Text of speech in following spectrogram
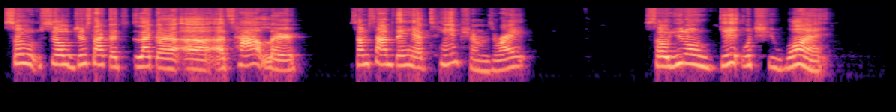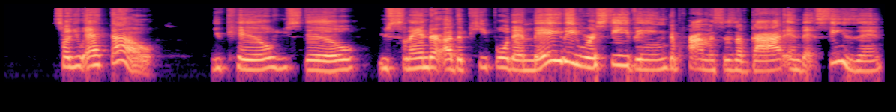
So, so just like a like a, a, a toddler sometimes they have tantrums, right? So you don't get what you want. So you act out. You kill, you steal, you slander other people that may be receiving the promises of God in that season.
